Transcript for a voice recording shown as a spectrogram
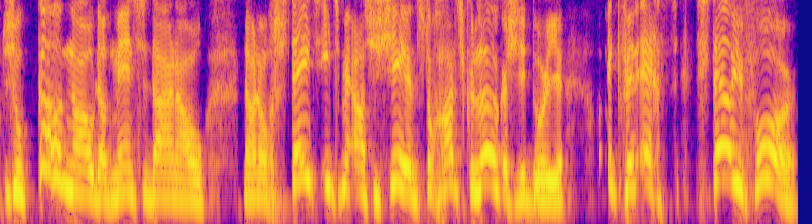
Dus hoe kan het nou dat mensen daar nou, nou nog steeds iets mee associëren? Het is toch hartstikke leuk als je dit door je ik vind echt, stel je voor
